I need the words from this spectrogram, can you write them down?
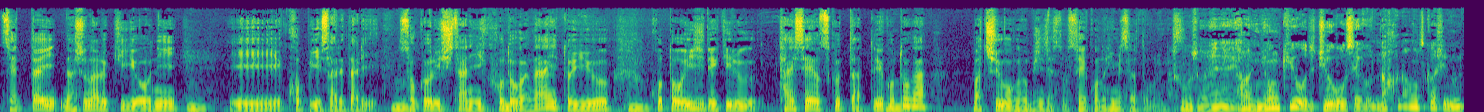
絶対ナショナル企業に、うん、コピーされたり、うん、そこより下に行くことがないということを維持できる体制を作ったということが、まあ、中国のビジネスの成功の秘密だと思います。そうですよね、やはり日本企業で中国成功、なかなか難しいのに、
